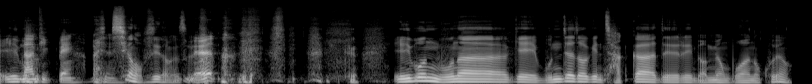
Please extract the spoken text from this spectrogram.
일본 난 빅뱅. 아니, 네. 시간 없으시다면서요. 네. 일본 문학의 문제적인 작가들을 몇 명 모아놓고요.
